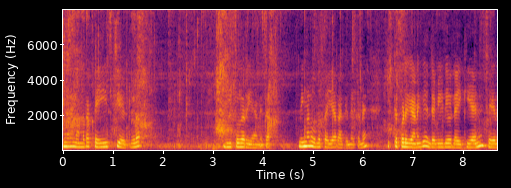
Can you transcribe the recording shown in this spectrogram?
ഇങ്ങനെ നമ്മുടെ ടേസ്റ്റി ആയിട്ടുള്ള ബീഫ് കറിയാണിത്. നിങ്ങളൊന്ന് തയ്യാറാക്കി നിൽക്കണേ. ഇഷ്ടപ്പെടുകയാണെങ്കിൽ എന്റെ വീഡിയോ ലൈക്ക് ചെയ്യാനും ഷെയർ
